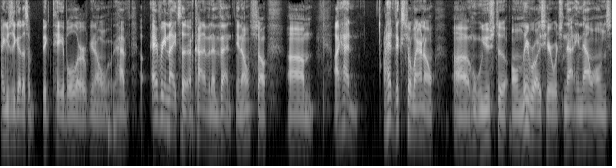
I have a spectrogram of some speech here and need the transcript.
I usually get us a big table, or you know, have every night's a, a kind of an event, you know. So um, I had I had Vic Salerno, uh, who used to own Leroy's here, which now he now owns.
